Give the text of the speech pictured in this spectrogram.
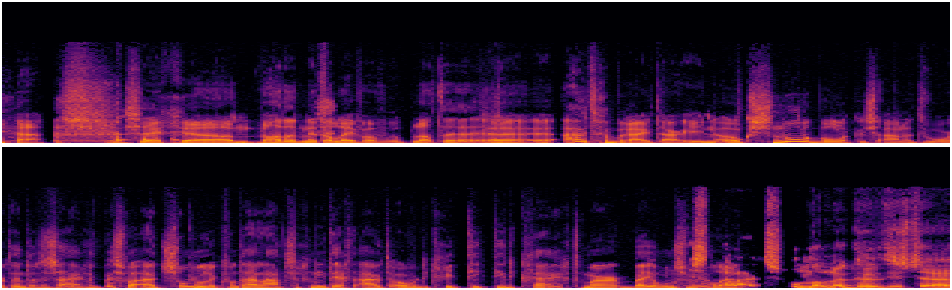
ja. Zeg, um, we hadden het net al even over het blad. Hè. Uh, uitgebreid daarin ook snollebolletjes aan het woord. En dat is eigenlijk best wel uitzonderlijk. Want hij laat zich niet echt uit over de kritiek die hij krijgt. Maar bij ons wel. Wel uitzonderlijk. Het is uh,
